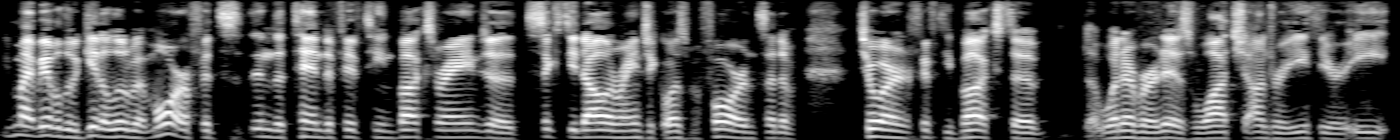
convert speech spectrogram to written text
you might be able to get a little bit more if it's in the 10 to 15 bucks range, a $60 range it was before instead of 250 bucks to whatever it is, watch Andre Ethier eat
